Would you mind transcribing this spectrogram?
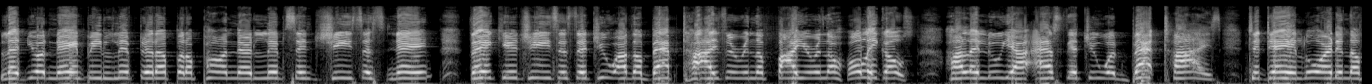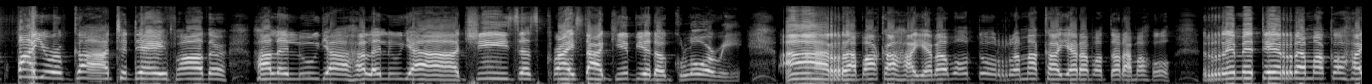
Let your name be lifted up and upon their lips in Jesus' name. Thank you, Jesus, that you are the baptizer in the fire and the Holy Ghost. Hallelujah. I ask that you would baptize today, Lord, in the fire of God today, Father. Hallelujah. Hallelujah. Hallelujah. Jesus Christ, I give you the glory. Ah, Rabaka Hayaraboto, Ramaka Yarabotaramaho, Remete Rabaha,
